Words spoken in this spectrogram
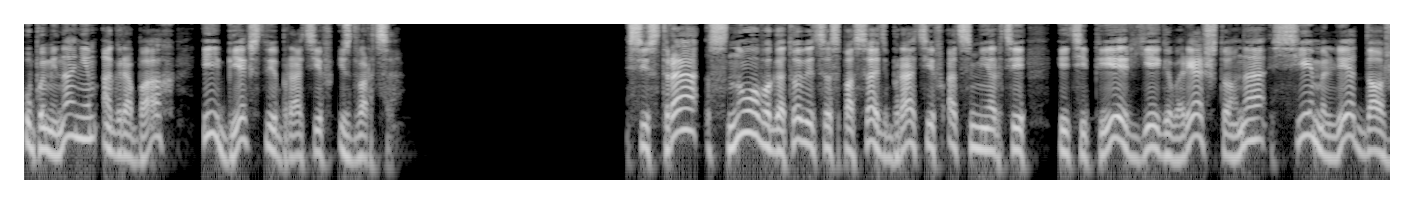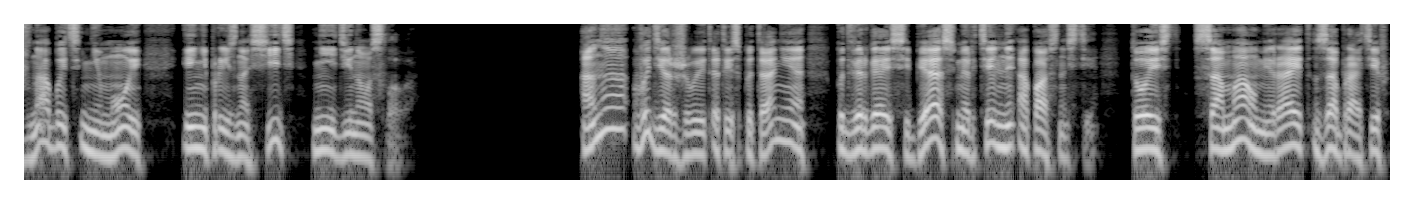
упоминанием о гробах и бегстве братьев из дворца. Сестра снова готовится спасать братьев от смерти, и теперь ей говорят, что она семь лет должна быть немой и не произносить ни единого слова. Она выдерживает это испытание, подвергая себя смертельной опасности, то есть сама умирает за братьев,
